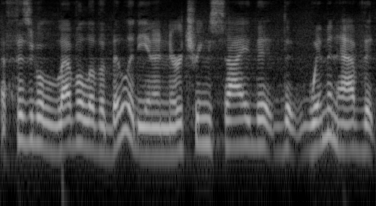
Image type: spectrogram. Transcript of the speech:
a physical level of ability and a nurturing side that, that women have that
